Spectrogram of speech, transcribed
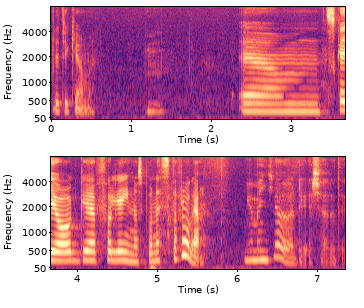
det tycker jag med. Mm. Ehm, Ska jag följa in oss på nästa fråga? Ja, men gör det, kära du.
